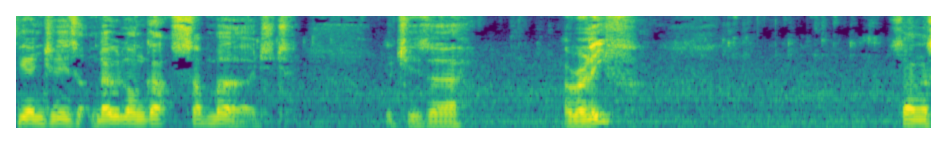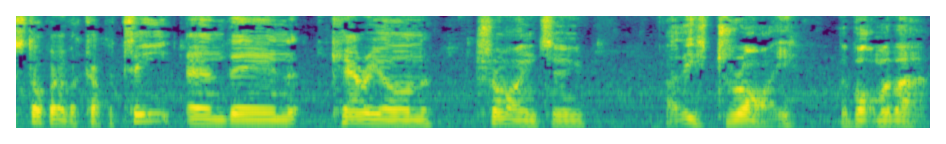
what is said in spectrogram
the engine is no longer submerged, which is a, a relief. So I'm going to stop and have a cup of tea and then carry on trying to at least dry the bottom of that.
